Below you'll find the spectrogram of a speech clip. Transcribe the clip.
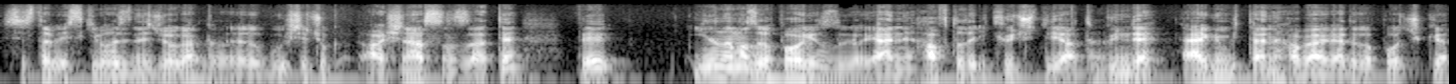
Siz tabii eski bir hazineci olarak evet. e, bu işte çok aşinasınız zaten ve inanılmaz rapor yazılıyor. Yani haftada 2-3 diye artık evet. günde her gün bir tane haberlerde rapor çıkıyor.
